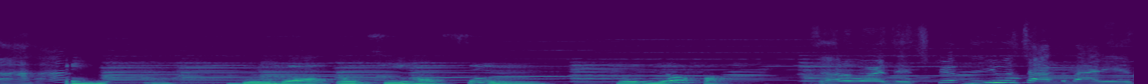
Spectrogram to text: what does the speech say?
Uh-huh. and you do that which ye have seen with your father. So in other words, the scripture you was talking about is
